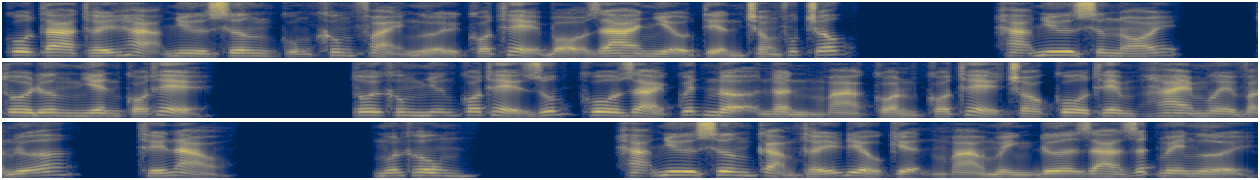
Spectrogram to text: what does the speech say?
cô ta thấy hạ như sương cũng không phải người có thể bỏ ra nhiều tiền trong phút chốc. Hạ như sương nói, tôi đương nhiên có thể tôi không những có thể giúp cô giải quyết nợ nần mà còn có thể cho cô thêm hai mươi vạn nữa thế nào? Muốn không? Hạ Như Sương cảm thấy điều kiện mà mình đưa ra rất mê người.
